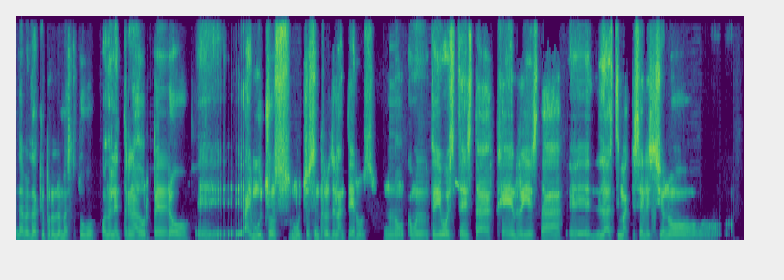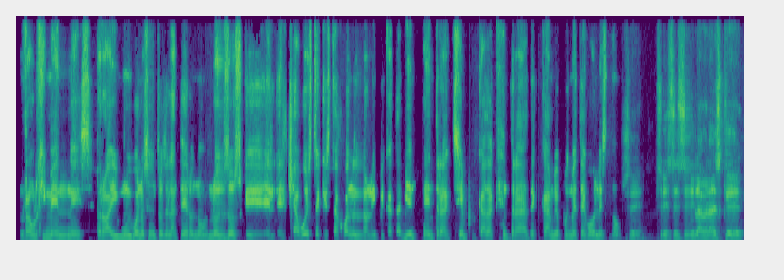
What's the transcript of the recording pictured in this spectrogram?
la verdad qué problemas tuvo con el entrenador, pero eh, hay muchos, muchos centros delanteros, ¿no? Como te digo, este, está Henry, está, eh, lástima que se lesionó Raúl Jiménez, pero hay muy buenos centros delanteros, ¿no? Los dos que el, chavo este que está jugando en la Olímpica también entra siempre, cada que entra de cambio, pues mete goles, ¿no? Sí, sí, sí, sí. La verdad es que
